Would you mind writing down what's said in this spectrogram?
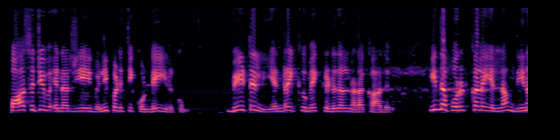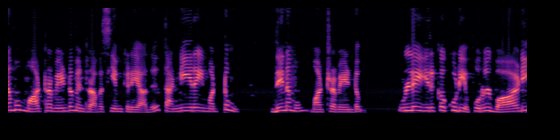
பாசிட்டிவ் எனர்ஜியை வெளிப்படுத்தி கொண்டே இருக்கும். வீட்டில் என்றைக்குமே கெடுதல் நடக்காது. இந்த பொருட்களை எல்லாம் தினமும் மாற்ற வேண்டும் என்ற அவசியம் கிடையாது. தண்ணீரை மட்டும் தினமும் மாற்ற வேண்டும். உள்ளே இருக்கக்கூடிய பொருள் வாடி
